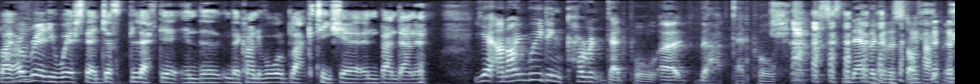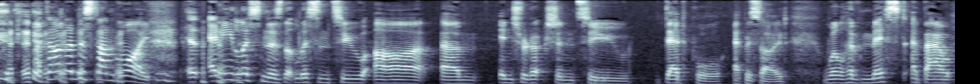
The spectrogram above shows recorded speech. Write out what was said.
Like I really wish they'd just left it in the the kind of all black t-shirt and bandana. Yeah, and I'm reading current Deadpool. Uh, Deadpool. God, this is never going to stop happening. I don't understand why. Any listeners that listen to our um, introduction to Deadpool episode will have missed about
